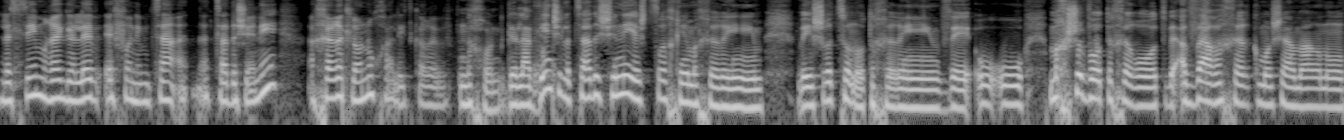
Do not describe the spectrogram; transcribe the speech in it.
לשים רגע לב איפה נמצא הצד השני, אחרת לא נוכל להתקרב. נכון, להבין שלצד השני יש צרכים אחרים, ויש רצונות אחרים, ומחשבות אחרות, ועבר אחר, כמו שאמרנו.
